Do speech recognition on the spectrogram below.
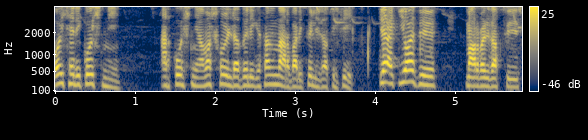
ওই সারি কইস নি। আর কইস নি আমার শরীরটা চলে গেছে আমি মার বাড়ি চলে যাতেছি। কে কি হয়েছে? মার বাড়ি যাচ্ছিস?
